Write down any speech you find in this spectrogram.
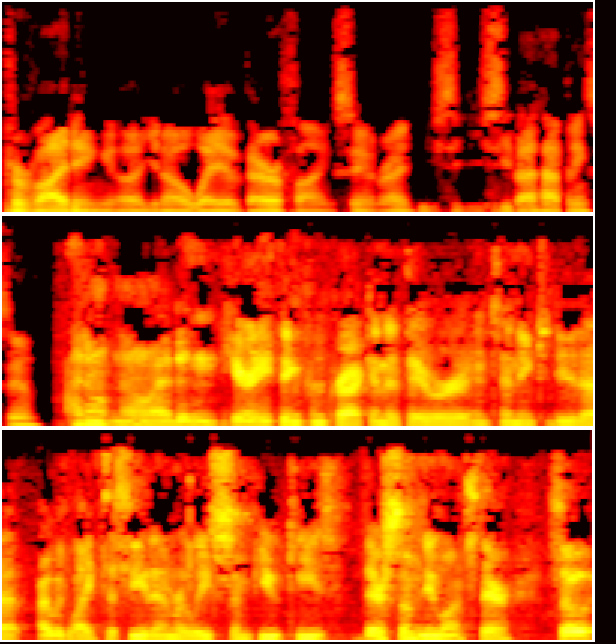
providing, uh, you know, a way of verifying soon, right? You see, you see that happening soon? I don't know. I didn't hear anything from Kraken that they were intending to do that. I would like to see them release some view keys. There's some nuance there. So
